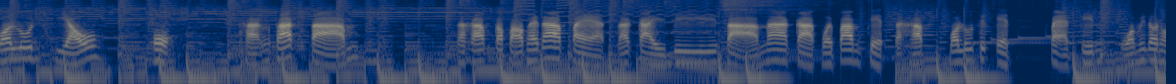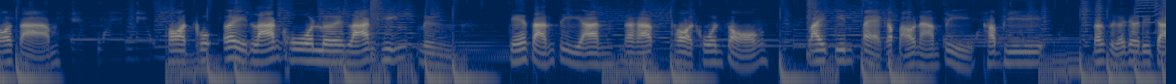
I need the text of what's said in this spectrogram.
บอลลูนเขียว 6 ถังซัก 3 นะครับ กระเป๋าแพนด้า8นะไก่ B3 หน้ากากบวยป้าม7 นะครับ บอลลูน11 8 ชิ้น หัวมิโนทอ 3 ถอดเอ้ย ล้างโคนเลยล้างทิ้ง 1 เจสัน 4 อันนะครับ ถอดโคน 2 ไลจิน8กระเป๋าหนาม4คัมพีร์หนังสือเจอดีจา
